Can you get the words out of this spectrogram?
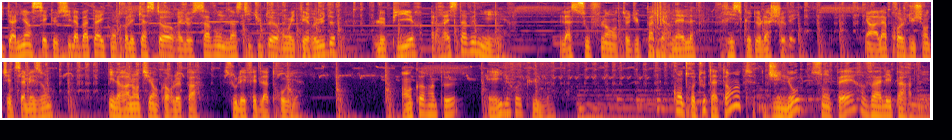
Italien sait que si la bataille contre les castors et le savon de l'instituteur ont été rudes, le pire reste à venir. La soufflante du paternel risque de l'achever. À l'approche du chantier de sa maison, il ralentit encore le pas, sous l'effet de la trouille. Encore un peu, et il recule. Contre toute attente, Gino, son père, va l'épargner.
